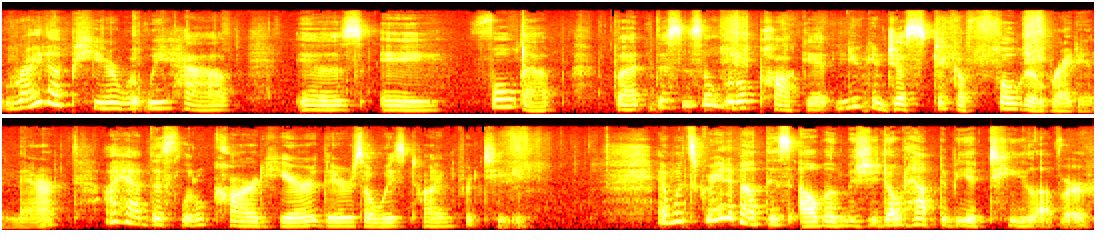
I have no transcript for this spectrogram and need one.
right up here what we have is a fold up, but this is a little pocket and you can just stick a photo right in there. I have this little card here, there's always time for tea. And what's great about this album is you don't have to be a tea lover.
